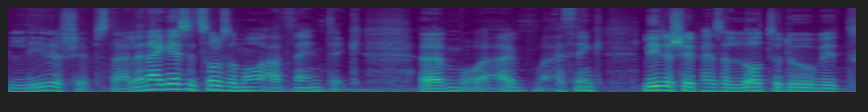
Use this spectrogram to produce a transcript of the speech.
leadership style. And I guess it's also more authentic. Um, I, I think leadership has a lot to do with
